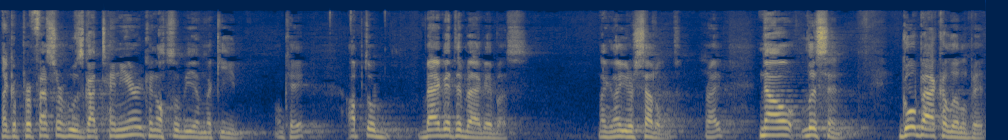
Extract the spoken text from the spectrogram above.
Like a professor who's got tenure can also be a makin. Okay? Up to bagay te bagay bus. Like now you're settled, right? Now listen, go back a little bit.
